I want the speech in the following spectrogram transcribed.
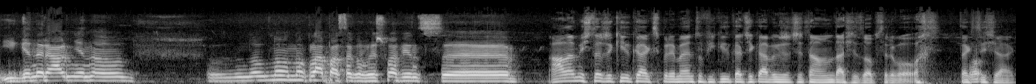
i generalnie no, no, no, no klapa z tego wyszła, więc e, Ale myślę, że kilka eksperymentów i kilka ciekawych rzeczy tam da się zaobserwować. Tak No. czy siak.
